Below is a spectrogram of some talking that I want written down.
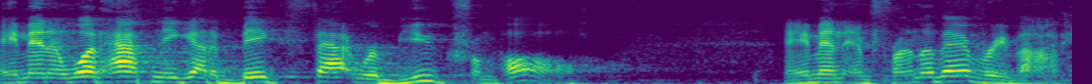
Amen. And what happened? He got a big fat rebuke from Paul. Amen. In front of everybody.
